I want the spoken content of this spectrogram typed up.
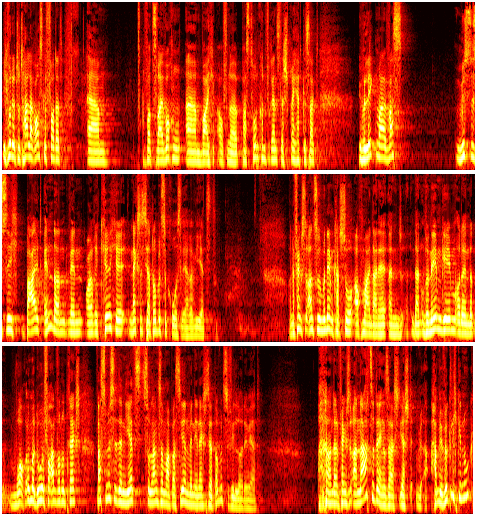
Ich wurde total herausgefordert. Ähm, vor zwei Wochen ähm, war ich auf einer Pastorenkonferenz. Der Sprecher hat gesagt, überlegt mal, was müsste sich bald ändern, wenn eure Kirche nächstes Jahr doppelt so groß wäre wie jetzt? Und dann fängst du an zu übernehmen, kannst du auch mal in, deine, in dein Unternehmen geben oder in, wo auch immer du Verantwortung trägst. Was müsste denn jetzt so langsam mal passieren, wenn ihr nächstes Jahr doppelt so viele Leute wärt? Und dann fängst du an nachzudenken und sagst, ja, haben wir wirklich genug?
